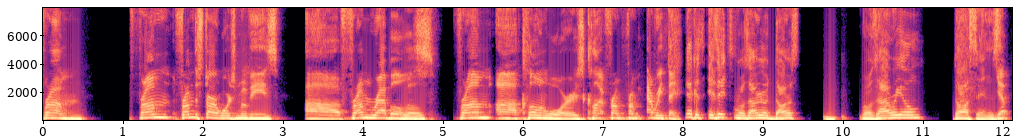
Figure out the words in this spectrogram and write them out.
from from from the Star Wars movies, uh, from Rebels. From uh, Clone Wars, cl- from from everything. Yeah, because is it Rosario Dawes, Rosario Dawson's Yep.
